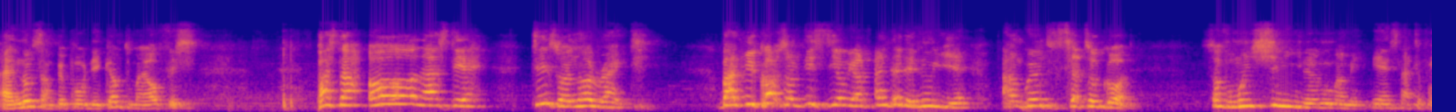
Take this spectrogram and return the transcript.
I know some people they come to my office. Pastor, all oh, last year things were not right. But because of this year we have entered a new year, I'm going to settle God. So for one shini mu mami, me start for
